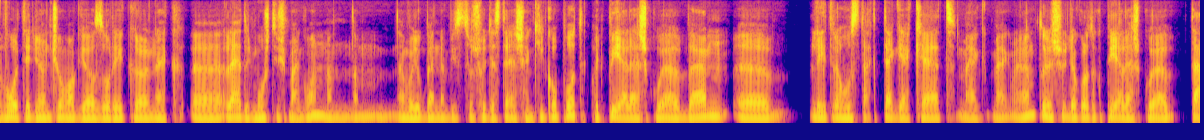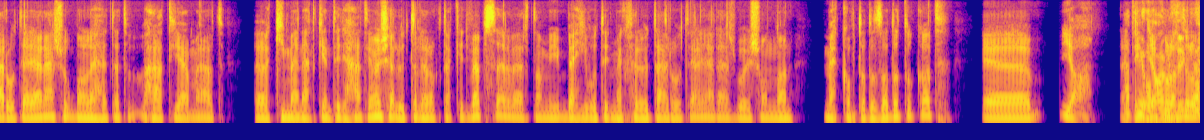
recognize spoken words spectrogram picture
volt egy olyan csomagja az Oracle-nek, ö, lehet, hogy most is megvan, nem, nem, nem vagyok benne biztos, hogy ez teljesen kikopott, hogy PLSQL-ben létrehozták tegeket, meg, meg, meg nem tudom, és gyakorlatilag PLSQL tárolt eljárásokban lehetett HTML-t kimenetként egy HTML, és előtte lerakták egy webszervert, ami behívott egy megfelelő tárolt eljárásba, és onnan megkaptad az adatokat. E, ja, Hát jó gyakorlatilag,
